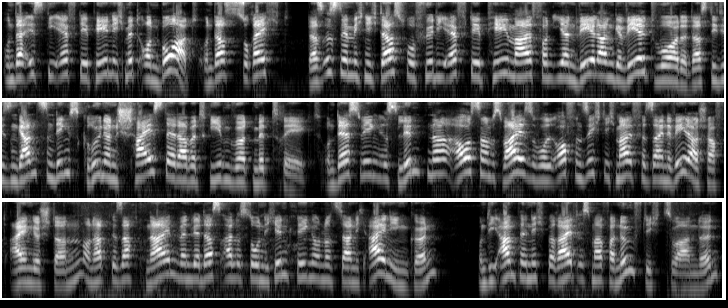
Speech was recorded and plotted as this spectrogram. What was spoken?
Und da ist die FDP nicht mit on board. Und das zu Recht. Das ist nämlich nicht das, wofür die FDP mal von ihren Wählern gewählt wurde, dass die diesen ganzen linksgrünen Scheiß, der da betrieben wird, mitträgt. Und deswegen ist Lindner ausnahmsweise wohl offensichtlich mal für seine Wählerschaft eingestanden und hat gesagt, nein, wenn wir das alles so nicht hinkriegen und uns da nicht einigen können und die Ampel nicht bereit ist, mal vernünftig zu handeln,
